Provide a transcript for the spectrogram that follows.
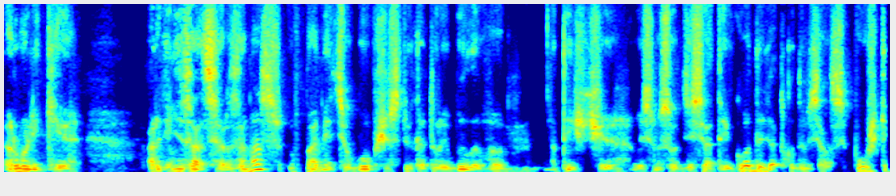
ролики организации «Арзамас» в память об обществе, которое было в 1810-е годы, откуда взялся Пушкин,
